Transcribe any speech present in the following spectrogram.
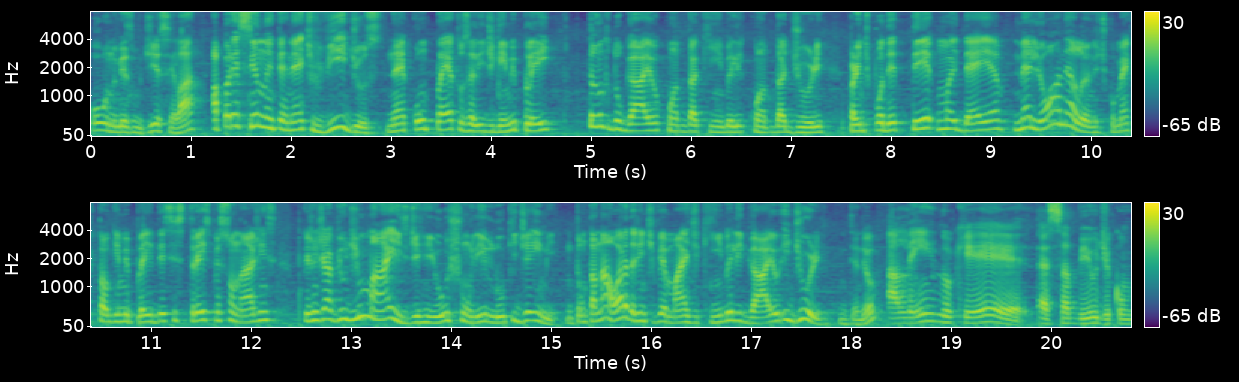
ou no mesmo dia, sei lá, aparecendo na internet vídeos né, completos ali de gameplay tanto do Gaio, quanto da Kimberly, quanto da Jury, pra gente poder ter uma ideia melhor, né, Alana, de como é que tá o gameplay desses três personagens, porque a gente já viu demais de Ryu, Chun-Li, Luke e Jamie. Então tá na hora da gente ver mais de Kimberly, Gaio e Jury, entendeu? Além do que, essa build com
